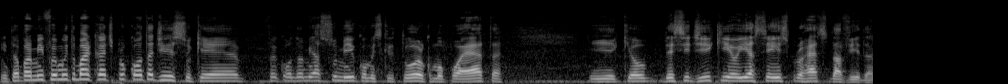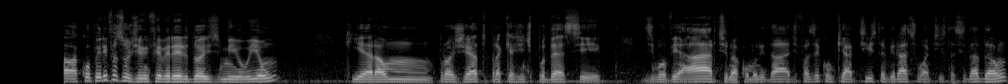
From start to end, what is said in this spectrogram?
Então para mim foi muito marcante por conta disso, que foi quando eu me assumi como escritor, como poeta e que eu decidi que eu ia ser isso para o resto da vida. A Cooperifa surgiu em fevereiro de 2001, que era um projeto para que a gente pudesse desenvolver a arte na comunidade, fazer com que o artista virasse um artista cidadão.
